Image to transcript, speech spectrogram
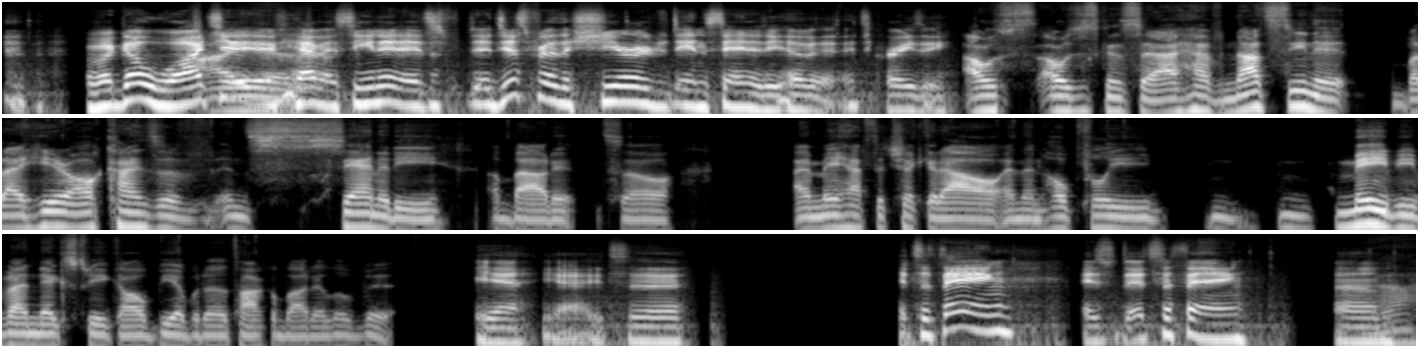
but go watch I, it if you uh, haven't seen it. It's it's just for the sheer insanity of it. It's crazy. I was I was just gonna say I have not seen it, but I hear all kinds of insanity about it. So I may have to check it out, and then hopefully, maybe by next week I'll be able to talk about it a little bit. Yeah, yeah. It's a it's a thing. It's it's a thing. Um,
